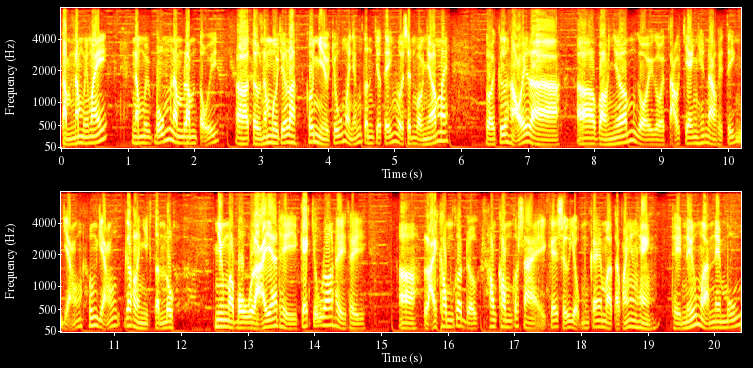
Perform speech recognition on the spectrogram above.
tầm năm mươi mấy 54 55 tuổi uh, từ 50 trở lên. Có nhiều chú mà nhắn tin cho tiến rồi xin vào nhóm ấy. Rồi cứ hỏi là uh, vào nhóm rồi rồi tạo trang như thế nào thì tiến dẫn hướng dẫn rất là nhiệt tình luôn. Nhưng mà bù lại á, thì các chú đó thì thì uh, lại không có được không không có xài cái sử dụng cái mà tài khoản ngân hàng. Thì nếu mà anh em muốn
